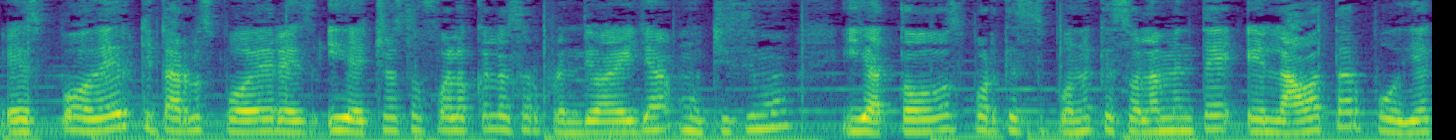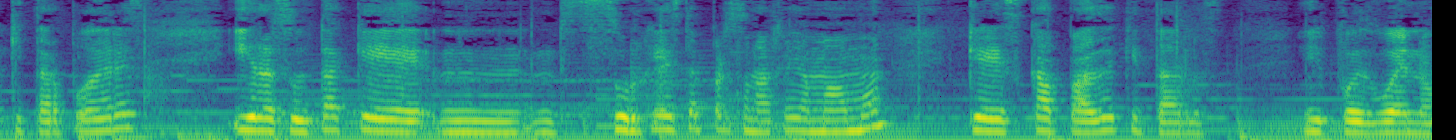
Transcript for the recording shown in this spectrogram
es poder quitar los poderes y de hecho eso fue lo que le sorprendió a ella muchísimo y a todos porque se supone que solamente el avatar podía quitar poderes y resulta que mm, surge este personaje llamado Mon que es capaz de quitarlos. Y pues bueno,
